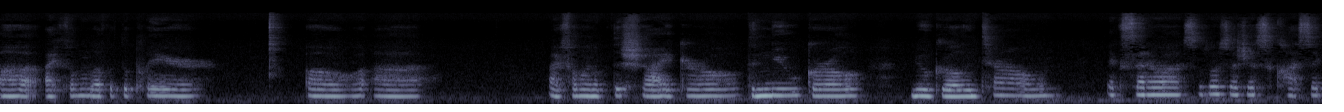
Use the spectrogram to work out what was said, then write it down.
Uh, I fell in love with the player. Oh, uh, I fell in love with the shy girl, the new girl, new girl in town, etc. So those are just classic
